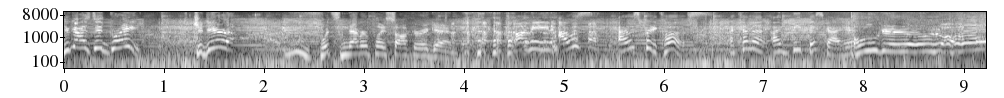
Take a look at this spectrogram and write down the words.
You guys did great. Jadira, let's never play soccer again. I mean, I was I was pretty close. I kind of I beat this guy here. Okay. Oh!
